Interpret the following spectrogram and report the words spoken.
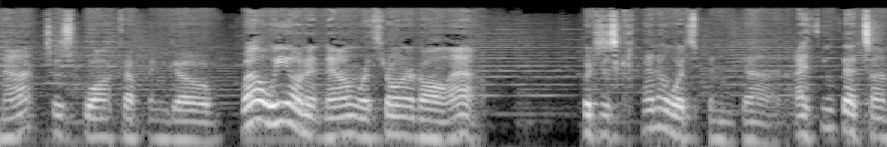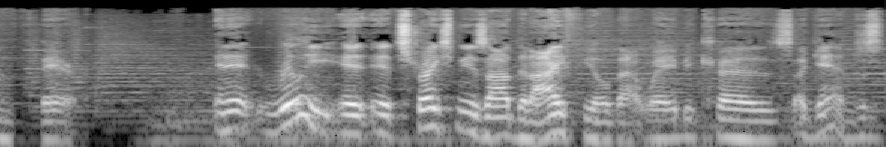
not just walk up and go, well, we own it now and we're throwing it all out, which is kind of what's been done. I think that's unfair and it really it, it, strikes me as odd that I feel that way because again, just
